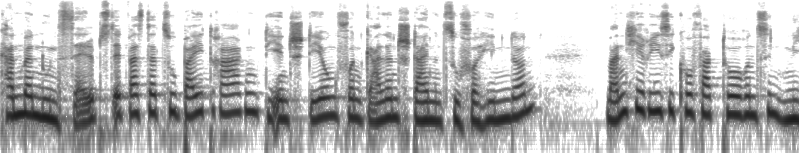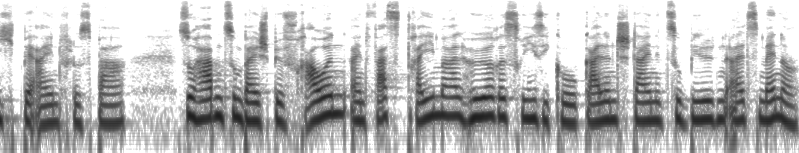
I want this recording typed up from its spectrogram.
Kann man nun selbst etwas dazu beitragen, die Entstehung von Gallensteinen zu verhindern? Manche Risikofaktoren sind nicht beeinflussbar. So haben zum Beispiel Frauen ein fast dreimal höheres Risiko, Gallensteine zu bilden als Männer.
